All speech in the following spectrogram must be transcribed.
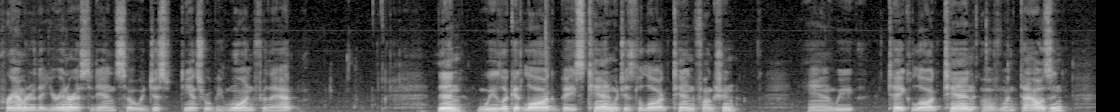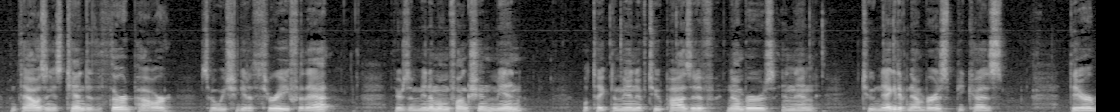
parameter that you're interested in. So it would just the answer will be 1 for that. Then we look at log base 10, which is the log 10 function. And we take log 10 of 1000. 1000 is 10 to the third power, so we should get a 3 for that. There's a minimum function, min. We'll take the min of two positive numbers and then two negative numbers because their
